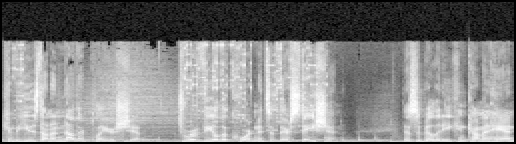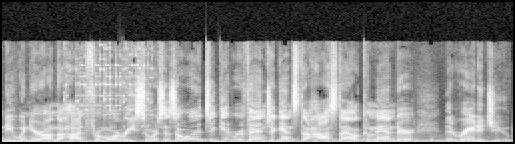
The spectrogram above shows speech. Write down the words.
can be used on another player's ship to reveal the coordinates of their station. This ability can come in handy when you're on the hunt for more resources or to get revenge against a hostile commander that raided you.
